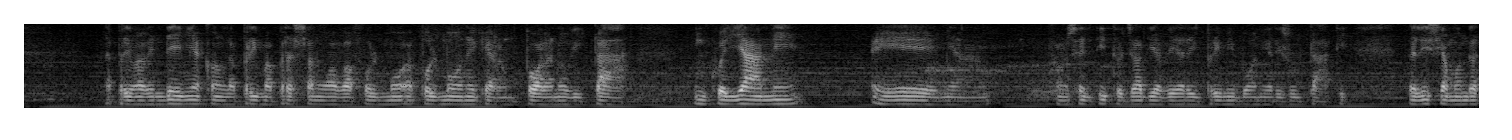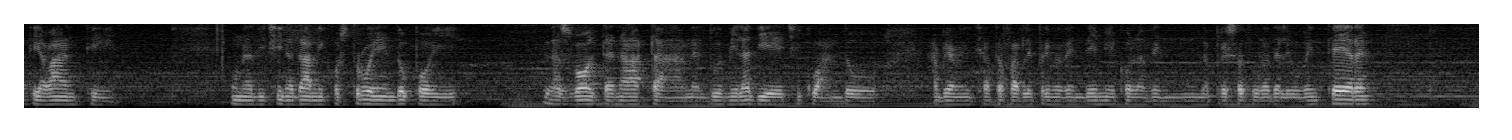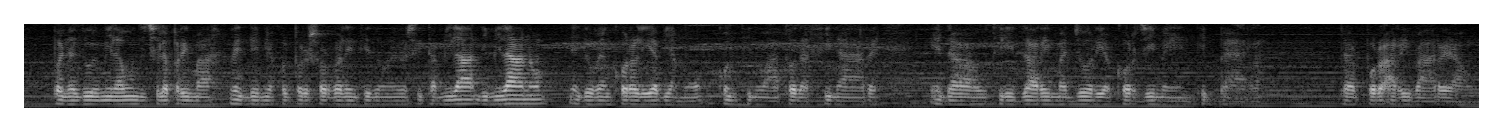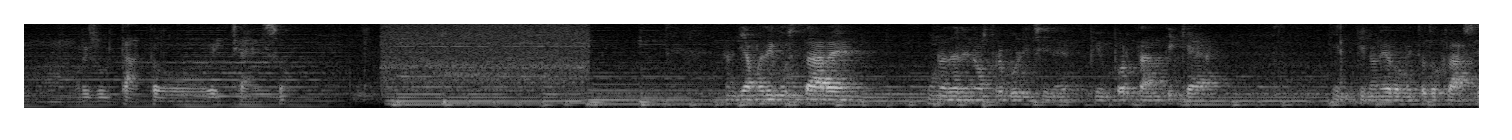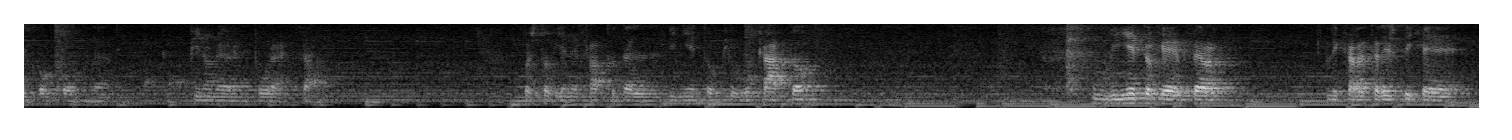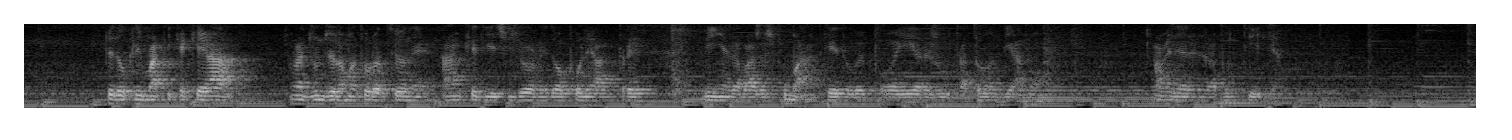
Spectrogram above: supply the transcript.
la prima vendemmia con la prima pressa nuova a polmone che era un po' la novità in quegli anni e mi ha consentito già di avere i primi buoni risultati. Da lì siamo andati avanti una decina d'anni costruendo, poi la svolta è nata nel 2010 quando abbiamo iniziato a fare le prime vendemmie con la, la pressatura delle uve intere, poi nel 2011 la prima vendemmia col professor Valenti dell'Università di Milano e dove ancora lì abbiamo continuato ad affinare ed a utilizzare i maggiori accorgimenti per, per arrivare a un risultato eccelso. Andiamo a degustare una delle nostre bollicine più importanti che è il Pino Nero metodo classico con Pino Nero in purezza. Questo viene fatto dal vigneto più vocato, un vigneto che per le caratteristiche pedoclimatiche che ha raggiunge la maturazione anche dieci giorni dopo le altre vigne da base spumanti dove poi il risultato lo andiamo a vedere nella bottiglia.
